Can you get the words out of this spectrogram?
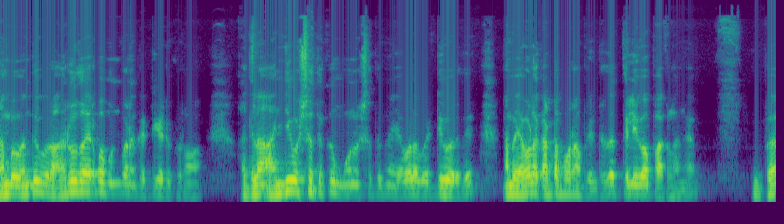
நம்ம வந்து ஒரு அறுபதாயிரம் ரூபாய் முன்பணம் கட்டி எடுக்கிறோம். அதில் அஞ்சு வருஷத்துக்கும் மூணு வருஷத்துக்கும் எவ்வளோ வட்டி வருது நம்ம எவ்வளோ கட்ட போகிறோம் அப்படின்றத தெளிவாக பார்க்கலாங்க இப்போ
